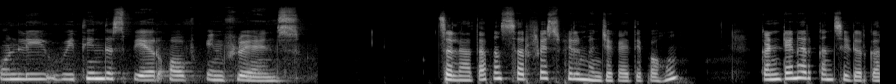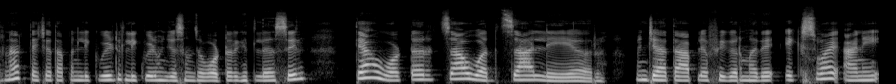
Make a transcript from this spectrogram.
only within the sphere of influence. चला आता आपण सरफेस फिल्म म्हणजे काय ते पाहू कंटेनर कन्सिडर करणार. त्याच्यात आपण लिक्विड लिक्विड म्हणजे समजा वॉटर घेतलं असेल त्या वॉटरचा वरचा लेयर म्हणजे आता आपल्या फिगरमध्ये एक्स वाय आणि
